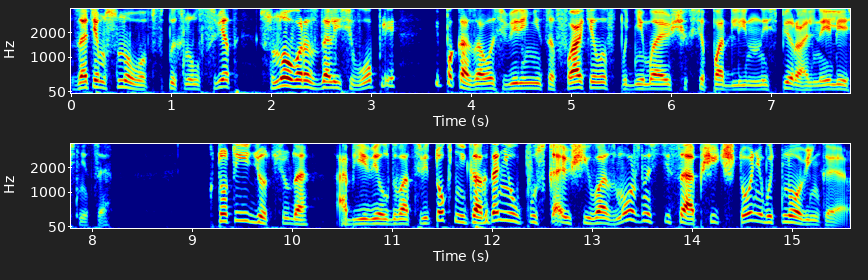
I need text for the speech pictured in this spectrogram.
Затем снова вспыхнул свет, снова раздались вопли, и показалась вереница факелов, поднимающихся по длинной спиральной лестнице. «Кто-то идет сюда», — объявил два цветок, никогда не упускающий возможности сообщить что-нибудь новенькое.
